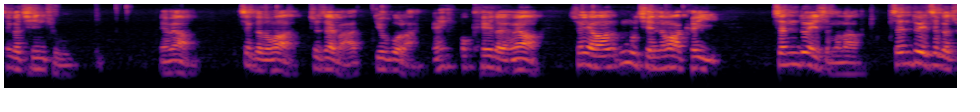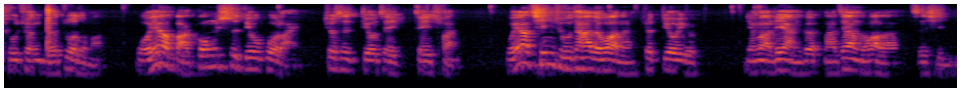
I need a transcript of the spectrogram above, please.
这个清除有没有？这个的话就再把它丢过来。哎，OK 了有没有？所以哦，目前的话可以针对什么呢？针对这个储存格做什么？我要把公式丢过来，就是丢这这一串。我要清除它的话呢，就丢一个，有没有两个？那这样的话呢，执行，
